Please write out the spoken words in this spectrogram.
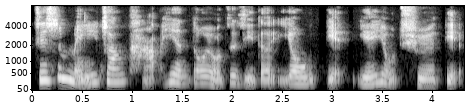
其实每一张卡片都有自己的优点，也有缺点。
